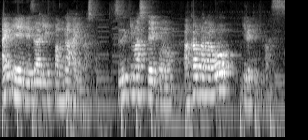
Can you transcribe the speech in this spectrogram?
はい、えー、レザーリーフファンが入りました。続きましてこの赤バラを入れていきます。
